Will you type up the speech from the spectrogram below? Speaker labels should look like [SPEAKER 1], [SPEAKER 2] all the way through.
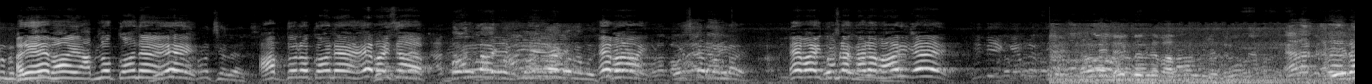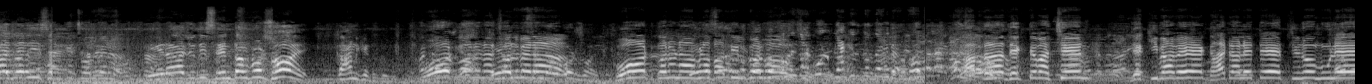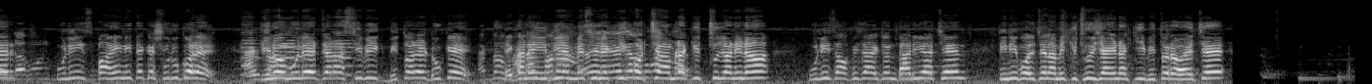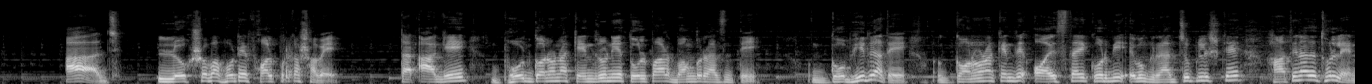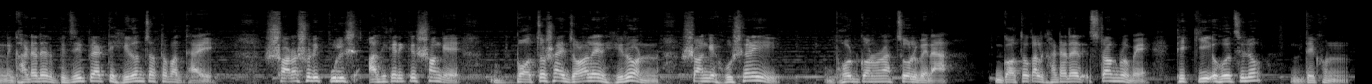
[SPEAKER 1] अरे भाई आप लोग कौन है ए,
[SPEAKER 2] ছেলে আছে
[SPEAKER 1] आप दोनों कौन है ए भाई साहब
[SPEAKER 2] বাংলায় বাংলায় কথা বলছি
[SPEAKER 1] ए भाई
[SPEAKER 2] পরিষ্কার বাংলায়
[SPEAKER 1] ए भाई তোমরা কারা ভাই এ
[SPEAKER 2] এরা যদি চলবে না এরা যদি সেন্ট্রাল ফোর্স হয় কান কেটে দেবে।
[SPEAKER 1] ভোট গণনা চলবে না। ভোট গণনা আমরা বাতিল করব। আপনারা দেখতে পাচ্ছেন যে কীভাবে ঘাটালেতে তৃণমূলের পুলিশ বাহিনী থেকে শুরু করে তৃণমূলের যারা সিভিক ভিতরে ঢুকে এখানে ইভিএম মেশিনে কি করছে আমরা কিচ্ছু জানি না। পুলিশ অফিসার একজন দাঁড়িয়ে আছেন। তিনি বলছেন আমি কিছুই জানি না কি ভিতরে হয়েছে।
[SPEAKER 3] আজ লোকসভা ভোটের ফল প্রকাশ হবে। তার আগে ভোট গণনা কেন্দ্র নিয়ে তোলপাড় বঙ্গ রাজনীতি। গভীর রাতে গণনা কেন্দ্রে অস্থায়ী কর্মী এবং রাজ্য পুলিশকে হাতে নাতে ধরলেন ঘাটালের বিজেপি প্রার্থী হিরণ চট্টোপাধ্যায়। সরাসরি পুলিশ আধিকারিকের সঙ্গে বচসায় জড়ালেন হিরণ। সঙ্গে হুঁশিয়ারি, ভোট গণনা চলবে না। গতকাল ঘাটালের স্ট্রং রুমে ঠিক কি হয়েছিল? দেখুন।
